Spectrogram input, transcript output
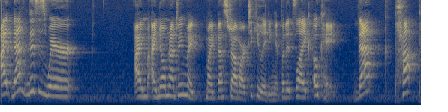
I, that, this is where I'm, I know I'm not doing my, my best job articulating it, but it's like, okay, that pop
